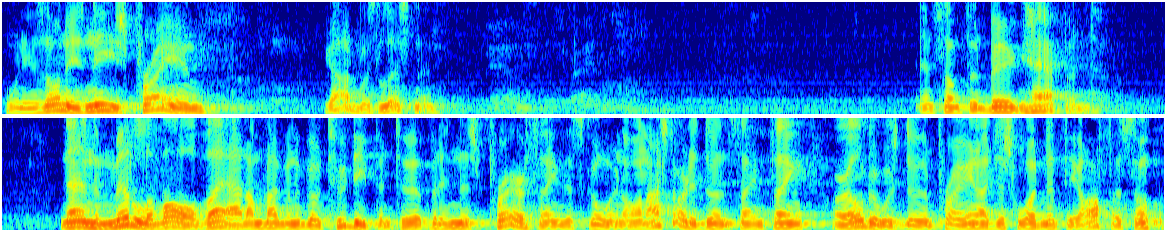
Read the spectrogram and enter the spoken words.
When he was on his knees praying, God was listening. And something big happened. Now, in the middle of all that, I'm not going to go too deep into it, but in this prayer thing that's going on, I started doing the same thing our elder was doing praying. I just wasn't at the office on,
